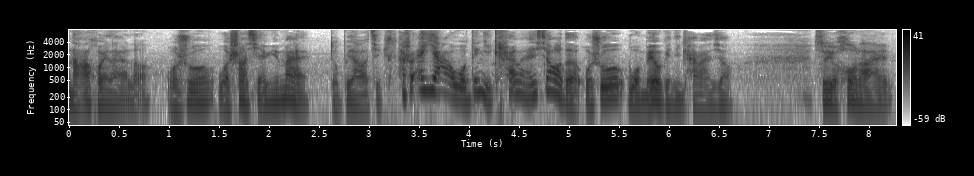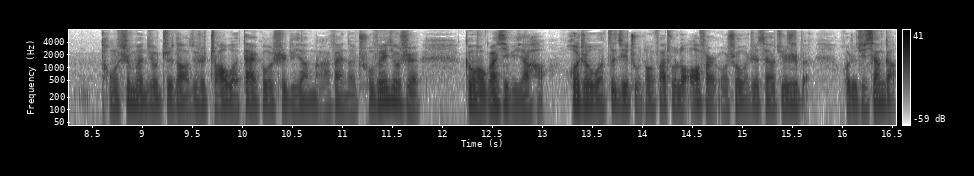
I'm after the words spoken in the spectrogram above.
拿回来了。我说：“我上闲鱼卖都不要紧。”他说：“哎呀，我跟你开玩笑的。”我说：“我没有跟你开玩笑。”所以后来同事们就知道，就是找我代购是比较麻烦的，除非就是跟我关系比较好，或者我自己主动发出了 offer，我说我这次要去日本，或者去香港，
